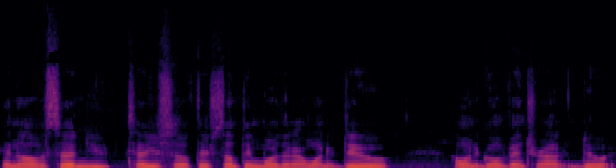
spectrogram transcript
And all of a sudden you tell yourself, there's something more that I want to do. I want to go and venture out and do it.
